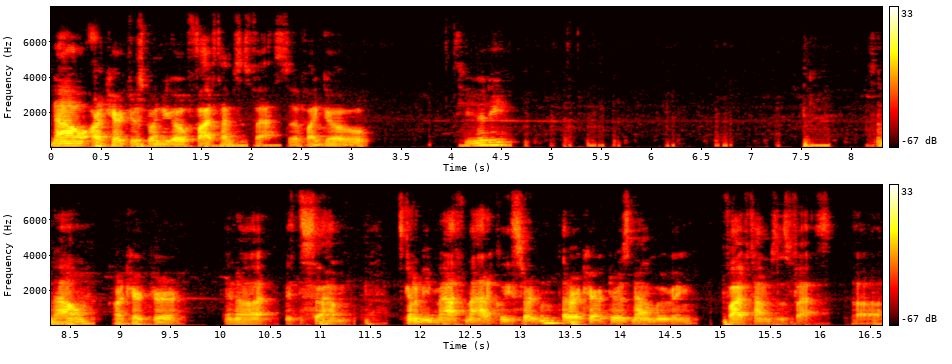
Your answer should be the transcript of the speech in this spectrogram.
now our character is going to go 5 times as fast. So if I go Unity, so now our character, and uh, it's um, it's going to be mathematically certain that our character is now moving 5 times as fast. Uh,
